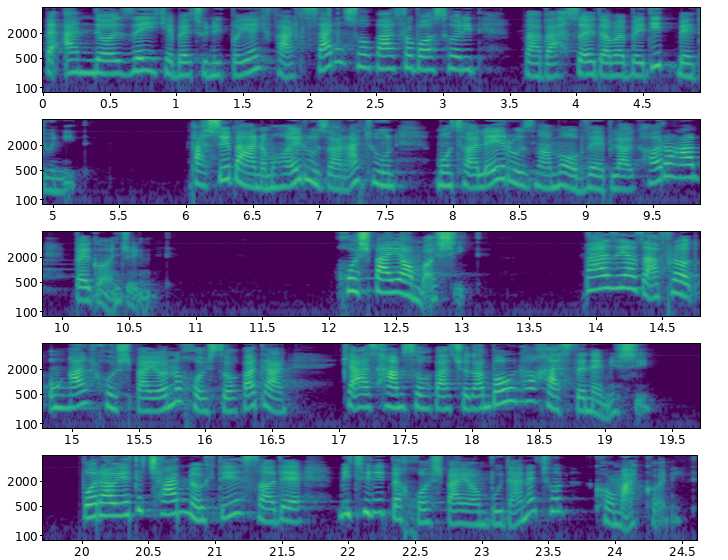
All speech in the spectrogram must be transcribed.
به اندازه ای که بتونید با یک فرد سر صحبت رو باز کنید و بحث ادامه بدید بدونید. پس توی برنامه های روزانهتون مطالعه روزنامه و وبلاگ ها رو هم بگنجونید. خوش بیان باشید. بعضی از افراد اونقدر خوش بیان و خوش صحبتن که از هم صحبت شدن با اونها خسته نمیشیم. با رعایت چند نکته ساده می‌تونید به خوش بیان بودنتون کمک کنید.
